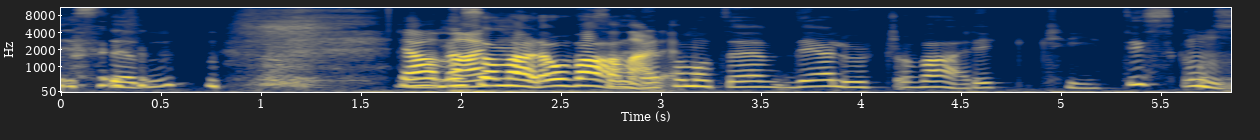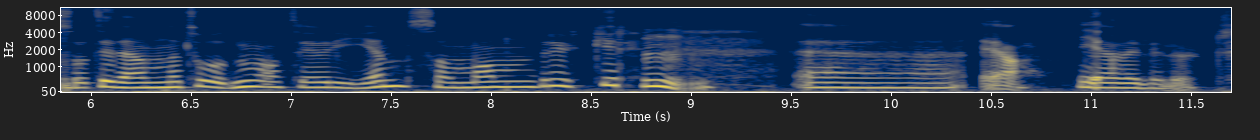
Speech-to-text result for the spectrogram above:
isteden. Ja, men sånn er det å være sånn det. på en måte, Det er lurt å være kritisk mm. også til den metoden og teorien som man bruker. Mm. Eh, ja, det er veldig lurt.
